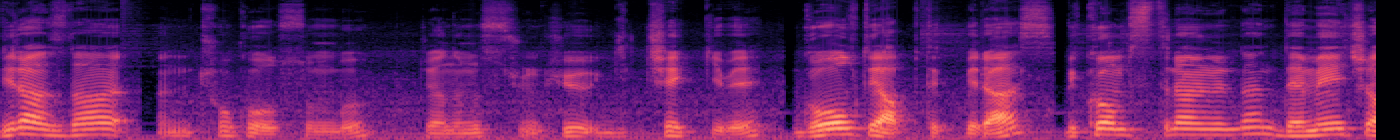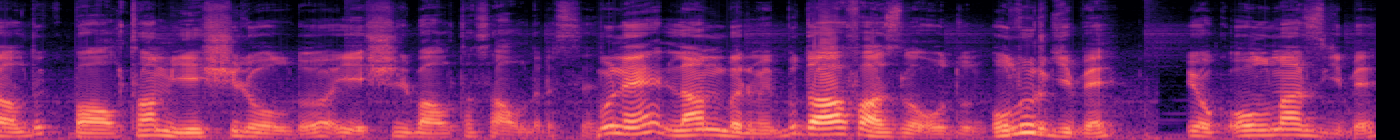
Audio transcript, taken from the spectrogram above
biraz daha hani çok olsun bu. Canımız çünkü gidecek gibi. Gold yaptık biraz. Become Stranger'dan damage aldık. Baltam yeşil oldu. Yeşil balta saldırısı. Bu ne? Lumber mi? Bu daha fazla odun. Olur gibi. Yok olmaz gibi.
